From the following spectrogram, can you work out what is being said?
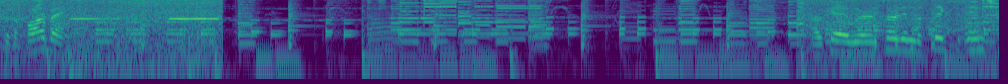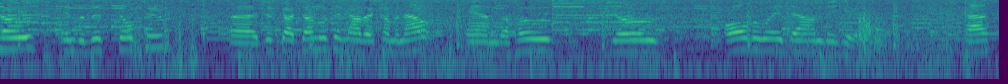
to the far bank. Okay, we're inserting the 6 inch hose into this fill tube. Uh, just got done with it, now they're coming out, and the hose goes all the way down to here, past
